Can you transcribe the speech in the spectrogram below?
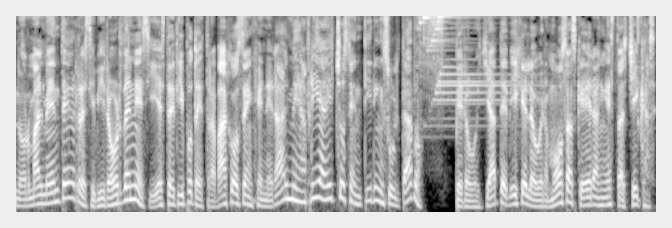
Normalmente, recibir órdenes y este tipo de trabajos en general me habría hecho sentir insultado. Pero ya te dije lo hermosas que eran estas chicas.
